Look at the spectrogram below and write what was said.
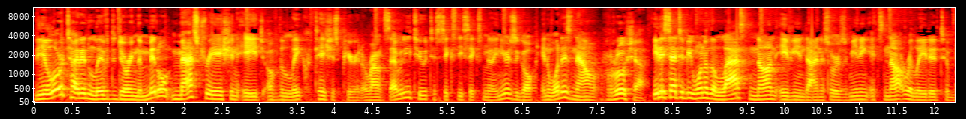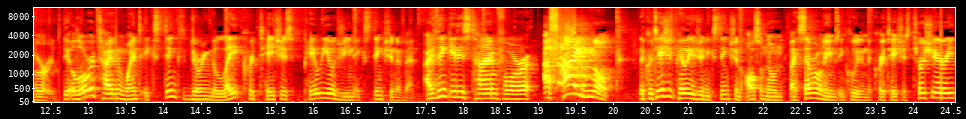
The Olorotitan lived during the middle Maastrichtian age of the late Cretaceous period, around 72 to 66 million years ago, in what is now Russia. It is said to be one of the last non-avian dinosaurs, meaning it's not related to birds. The Olorotitan went extinct during the late Cretaceous Paleogene extinction event. I think it is time for a side note. The Cretaceous Paleogene extinction, also known by several names including the Cretaceous Tertiary,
